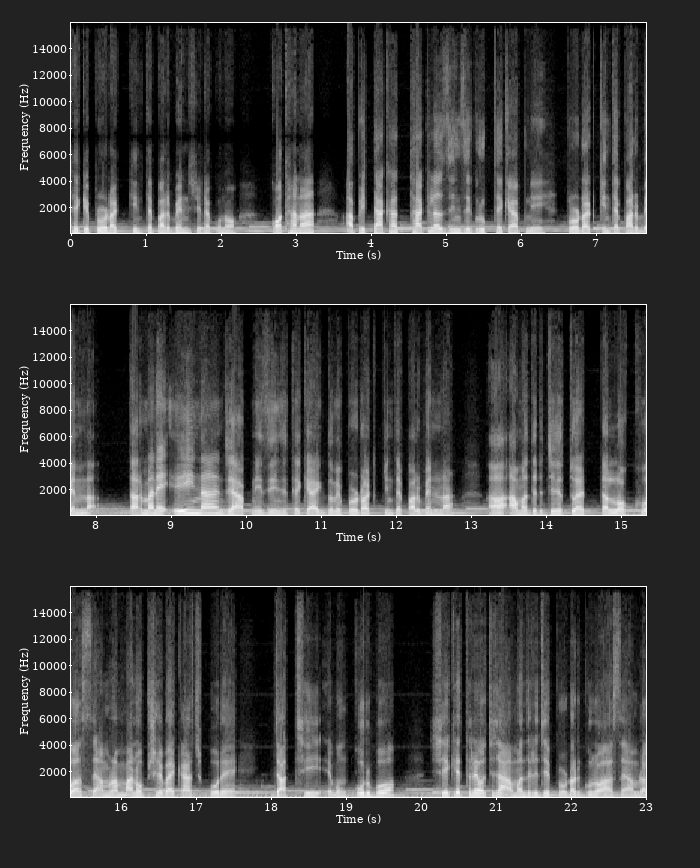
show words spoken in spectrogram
থেকে প্রোডাক্ট কিনতে পারবেন সেটা কোনো কথা না। আপনি টাকা থাকলেও জিনজি গ্রুপ থেকে আপনি প্রোডাক্ট কিনতে পারবেন না। তার মানে এই না যে আপনি জিনজি থেকে একদমই প্রোডাক্ট কিনতে পারবেন না। আমাদের যেহেতু একটা লক্ষ্য আছে, আমরা মানব সেবায় কাজ করে যাচ্ছি এবং করব। সেক্ষেত্রে হচ্ছে যে আমাদের যে প্রোডাক্টগুলো আছে, আমরা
